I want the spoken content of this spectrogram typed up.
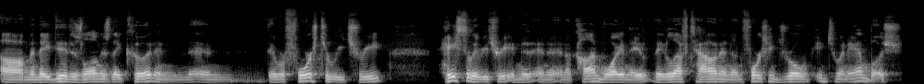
um, and they did as long as they could, and and they were forced to retreat, hastily retreat in, in, in a convoy, and they they left town and unfortunately drove into an ambush.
